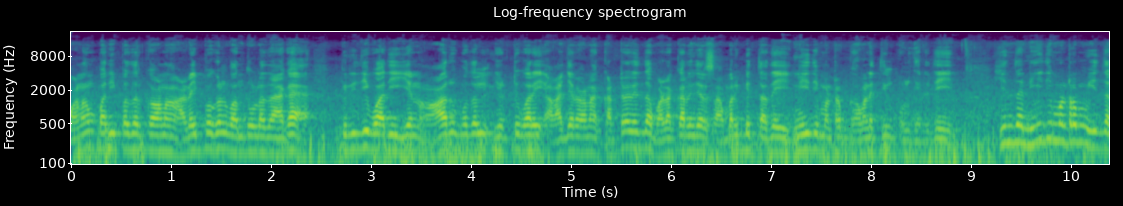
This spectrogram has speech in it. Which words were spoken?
பணம் பறிப்பதற்கான அழைப்புகள் வந்துள்ளதாக பிரிதிவாதி எண் ஆறு முதல் எட்டு வரை ஆஜரான கற்றறிந்த வழக்கறிஞர் சமர்ப்பித்ததை நீதிமன்றம் கவனத்தில் கொள்கிறது. இந்த நீதிமன்றம் இந்த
